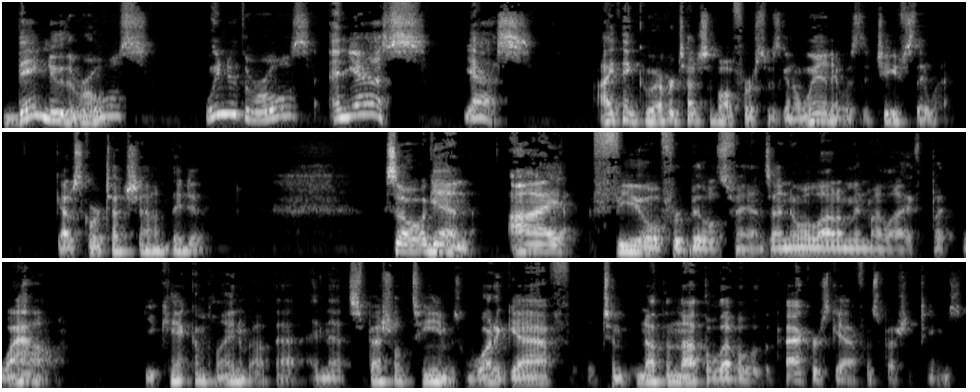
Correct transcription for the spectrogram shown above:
They knew the rules. We knew the rules, and yes, yes, I think whoever touched the ball first was going to win. It was the Chiefs. They win. Got to score a touchdown. They did. So again, I feel for Bills fans. I know a lot of them in my life, but wow, you can't complain about that. And that special teams, what a gaffe! To nothing, not the level of the Packers gaffe with special teams,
